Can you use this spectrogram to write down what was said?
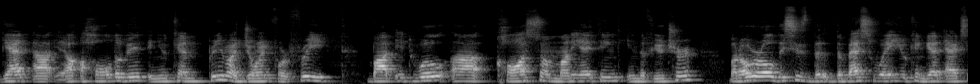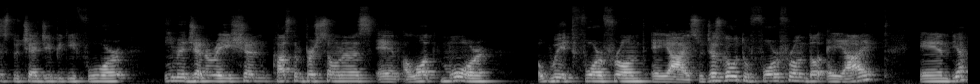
get uh, a hold of it and you can pretty much join for free. But it will uh, cost some money, I think, in the future. But overall, this is the, the best way you can get access to ChatGPT 4, image generation, custom personas, and a lot more with Forefront AI. So just go to forefront.ai. And yeah,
